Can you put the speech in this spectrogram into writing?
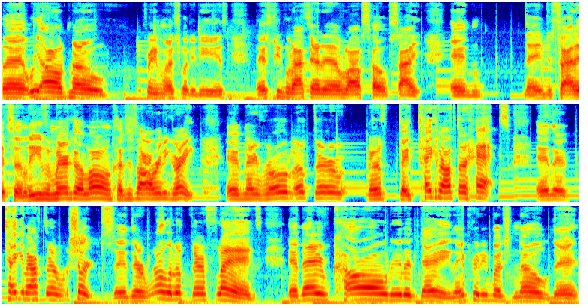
But we all know pretty much what it is. There's people out there that have lost hope, sight, and they've decided to leave America alone because it's already great. And they rolled up their they've taken off their hats and they're taking off their shirts and they're rolling up their flags and they've called it a day. They pretty much know that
